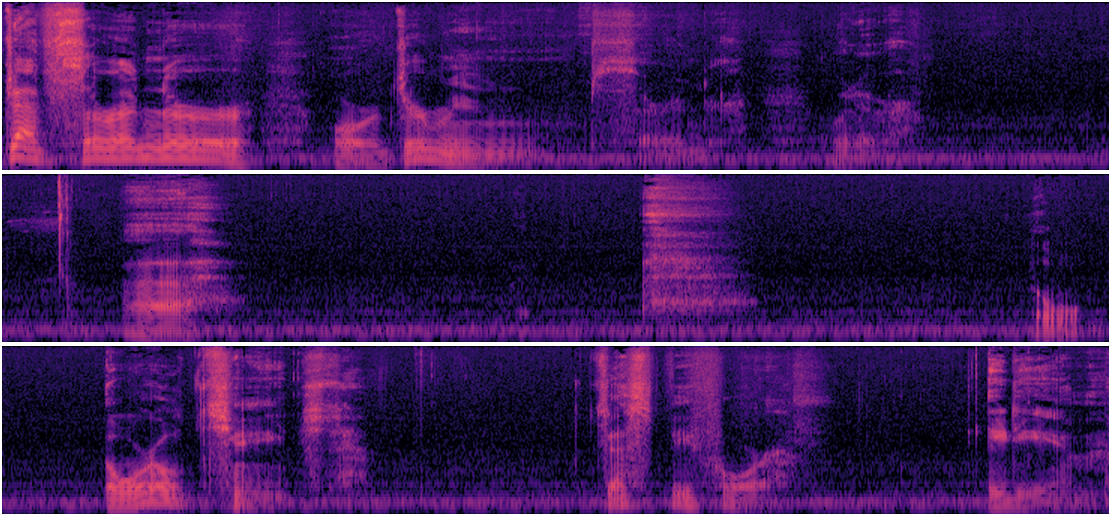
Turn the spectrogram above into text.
Jap surrender! Or German uh, the, the world changed just before 8 a.m.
